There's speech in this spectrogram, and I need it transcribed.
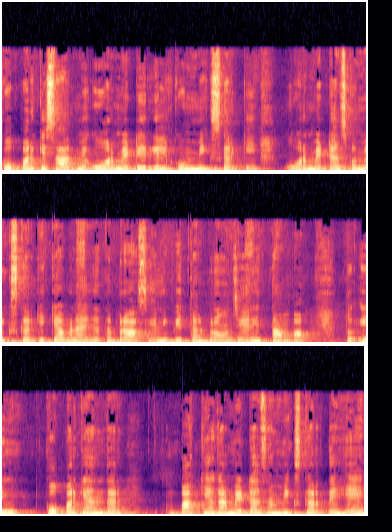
कॉपर के साथ में और मटेरियल को मिक्स करके, और मेटल्स को मिक्स करके क्या बनाया जाता है? ब्रास यानी पीतल ब्रॉन्ज यानी तांबा। तो इन कॉपर के अंदर बाकी अगर मेटल्स हम मिक्स करते हैं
